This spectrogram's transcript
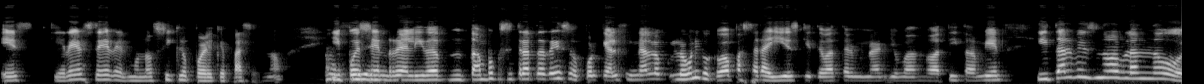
es querer ser el monociclo por el que pases, ¿no? Y pues en realidad tampoco se trata de eso, porque al final lo, lo, único que va a pasar ahí es que te va a terminar llevando a ti también. Y tal vez no hablando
